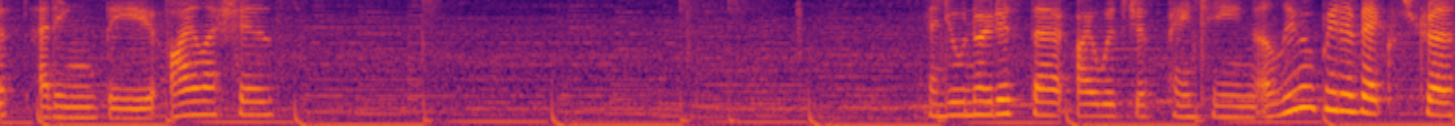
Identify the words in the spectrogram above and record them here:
just adding the eyelashes. And you'll notice that I was just painting a little bit of extra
